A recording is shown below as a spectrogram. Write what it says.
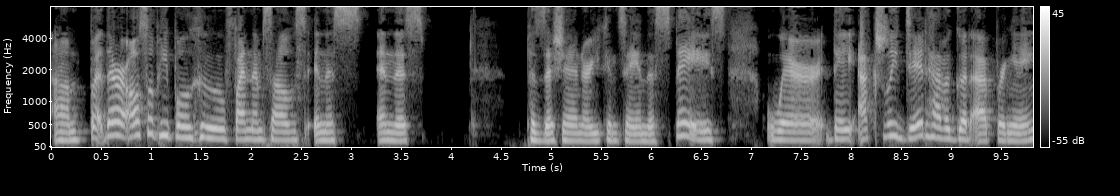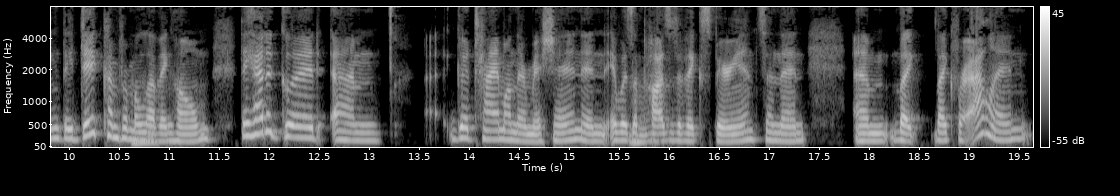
um, but there are also people who find themselves in this in this position, or you can say in this space, where they actually did have a good upbringing. They did come from a Mhm. loving home. They had a good um, good time on their mission, and it was Mhm. a positive experience. And then, um, like like for Alan,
